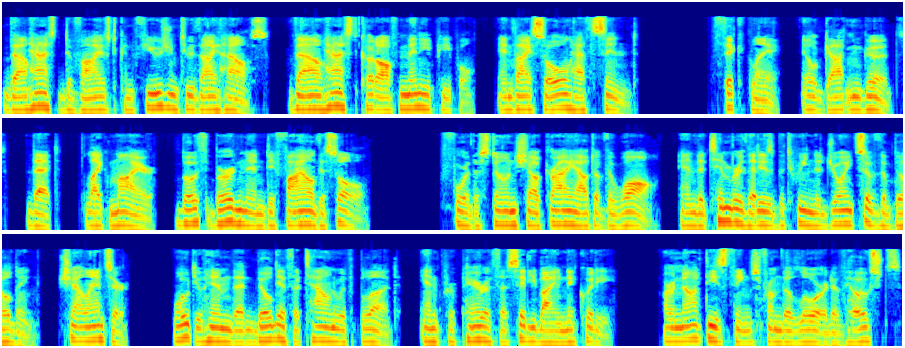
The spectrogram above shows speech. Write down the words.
Thou hast devised confusion to thy house, thou hast cut off many people, and thy soul hath sinned. Thick clay, ill-gotten goods, that, like mire, both burden and defile the soul. For the stone shall cry out of the wall, and the timber that is between the joints of the building, shall answer. Woe to him that buildeth a town with blood, and prepareth a city by iniquity. Are not these things from the Lord of hosts?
